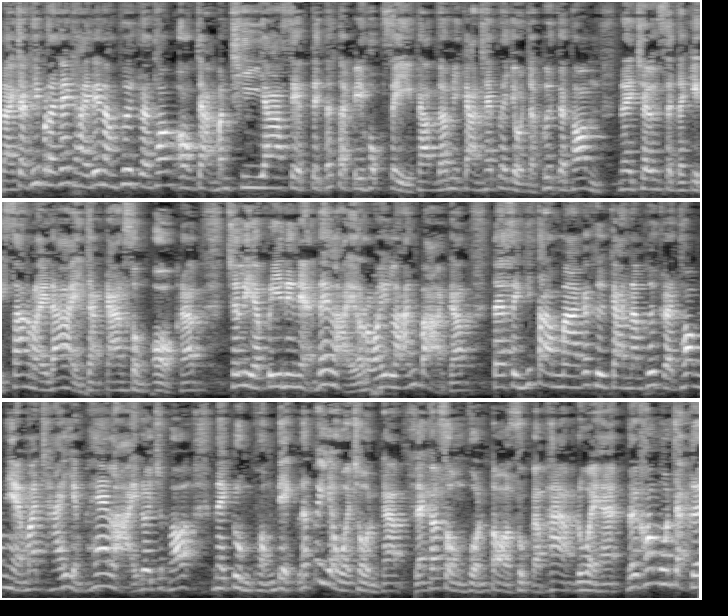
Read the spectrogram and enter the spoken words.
หลังจากที่ประเทศไทยได้นำพืชกระท่อมออกจากบัญชียาเสพติดตั้งแต่ปี 64 ครับ แล้วมีการใช้ประโยชน์จากพืชกระท่อม ในเชิงเศรษฐกิจสร้างรายได้จากการส่งออกครับ เฉลี่ยปีหนึ่งเนี่ยได้หลายร้อยล้านบาทครับแต่สิ่งที่ตามมาก็คือการนำพืชกระท่อมเนี่ยมาใช้อย่างแพร่หลาย โดยเฉพาะในกลุ่มของเด็กและก็เยาวชนครับและก็ส่งผลต่อสุขภาพด้วยฮะโดยข้อมูลจากเครือ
